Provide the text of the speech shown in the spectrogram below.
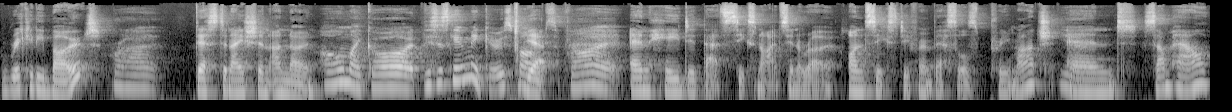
rickety boat, Right. Destination unknown. Oh my god, this is giving me goosebumps. Yeah. Right. And he did that six nights in a row on six different vessels, pretty much. Yeah. And somehow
